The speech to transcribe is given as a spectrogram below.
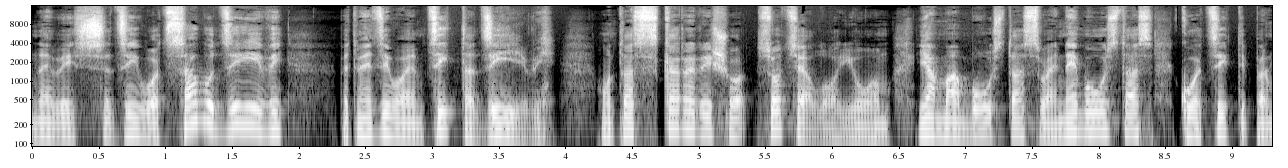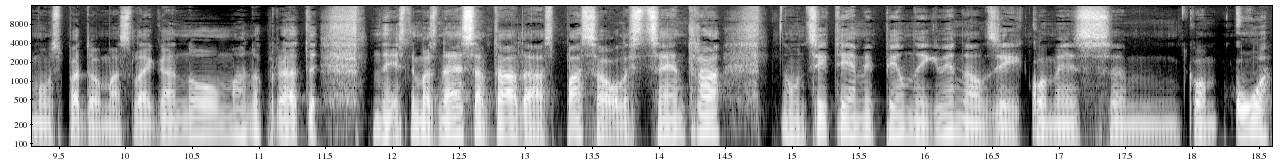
nevis dzīvot savu dzīvi, bet mēs dzīvojam cita dzīvi, un tas skar arī šo sociālo jomu. Ja man būs tas vai nebūs tas, ko citi par mums padomās, lai gan, nu, manuprāt, mēs nemaz neesam tādās pasaules centrā, un citiem ir pilnīgi vienaldzīgi, ko mēs, um, ko, ko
